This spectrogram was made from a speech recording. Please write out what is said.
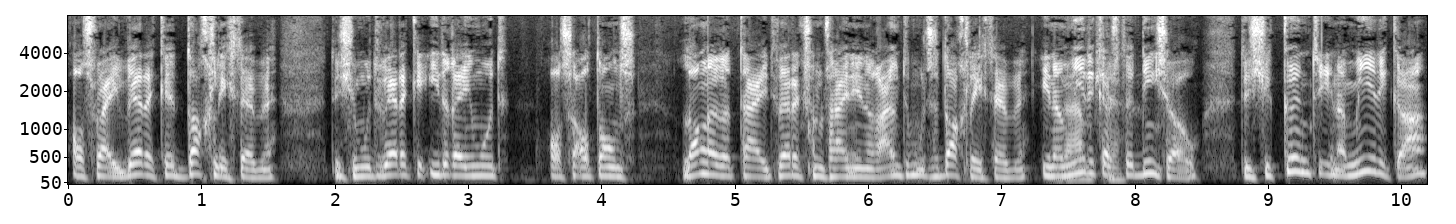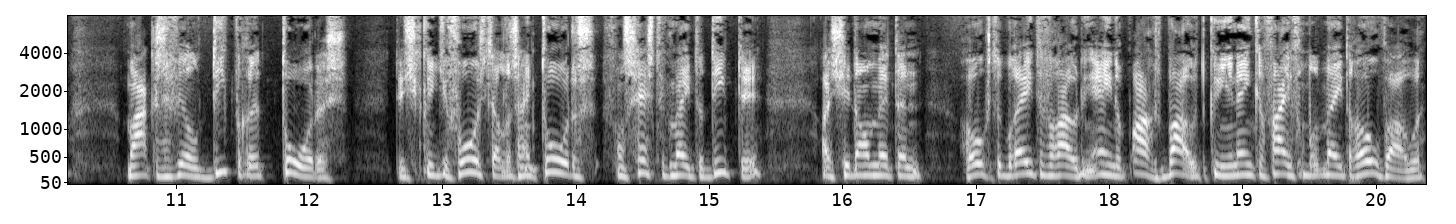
als wij werken daglicht hebben. Dus je moet werken, iedereen moet, als ze althans langere tijd werkzaam zijn in een ruimte, moeten ze daglicht hebben. In Amerika is dat niet zo. Dus je kunt in Amerika maken ze veel diepere torens. Dus je kunt je voorstellen, er zijn torens van 60 meter diepte. Als je dan met een hoogte-breedte 1 op 8 bouwt, kun je in één keer 500 meter hoog bouwen.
